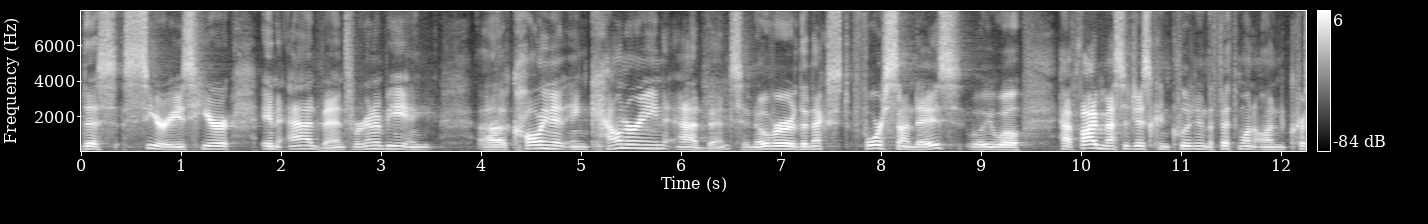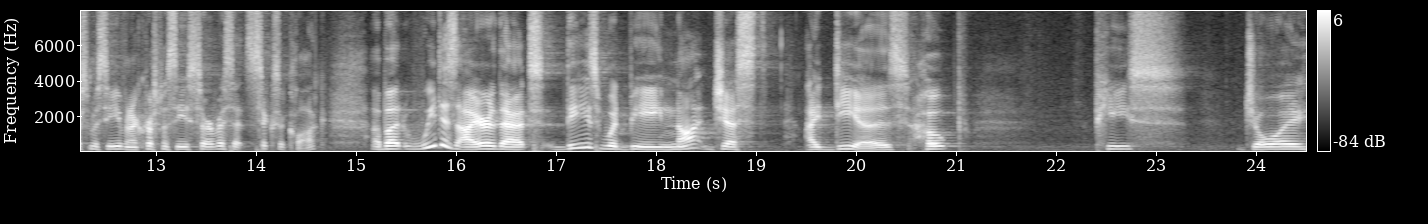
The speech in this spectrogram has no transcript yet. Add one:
this series here in Advent. We're going to be in, uh, calling it Encountering Advent. And over the next four Sundays, we will have five messages, concluding the fifth one on Christmas Eve and a Christmas Eve service at 6 o'clock. Uh, but we desire that these would be not just ideas, hope, peace, joy,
